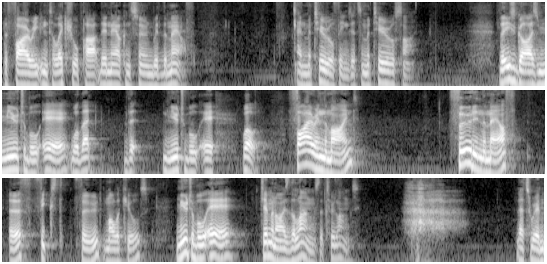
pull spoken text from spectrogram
the fiery intellectual part. They're now concerned with the mouth and material things. It's a material sign. These guys, mutable air, well, that, the mutable air, well, fire in the mind, food in the mouth, earth, fixed food, molecules, mutable air, Gemini's the lungs, the two lungs. That's where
